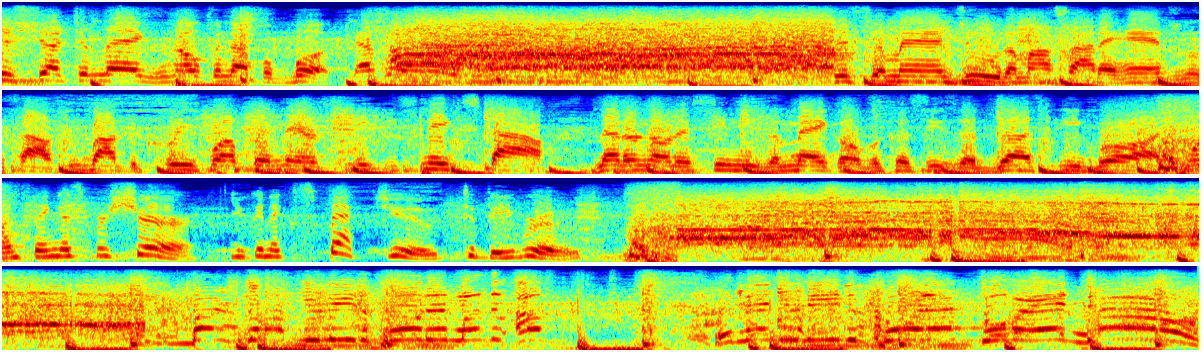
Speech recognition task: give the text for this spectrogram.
Just shut your legs and open up a book. That's all. This your man Jude. I'm outside of Angela's house. He about to creep up in there sneaky sneak style. Let her know that she needs a makeover because he's a dusty broad. One thing is for sure, you can expect Jude to be rude. First off, you need to pull that mother up, and then you need to pull that forehead down.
